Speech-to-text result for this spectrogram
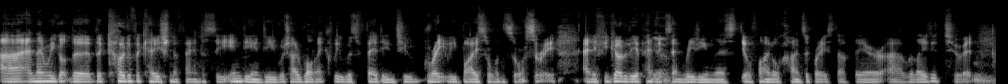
Uh, and then we got the the codification of fantasy in D and D, which ironically was fed into greatly by Sword and Sorcery. And if you go to the Appendix Yeah. N reading list, you'll find all kinds of great stuff there uh, related to it. Mm.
